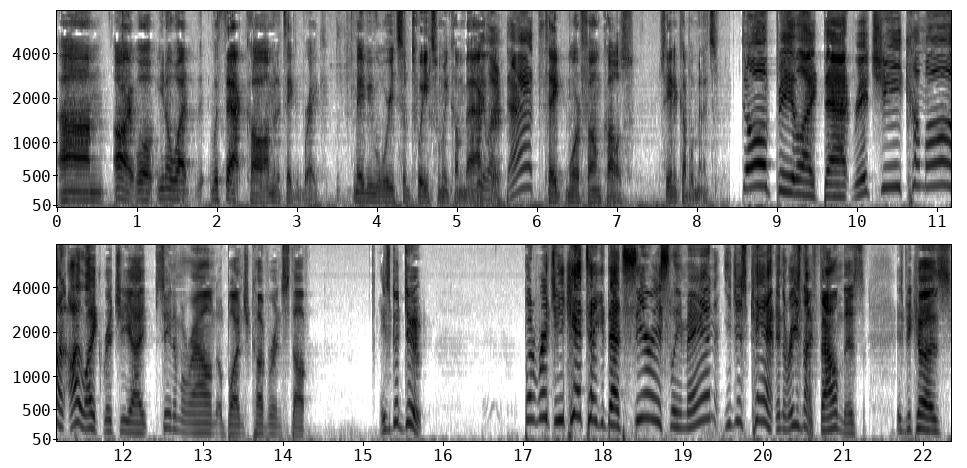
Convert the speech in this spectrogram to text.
Um, all right. Well, you know what? With that call, I'm going to take a break. Maybe we'll read some tweets when we come back. Be like that? Take more phone calls. See you in a couple minutes. Don't be like that, Richie. Come on. I like Richie. I've seen him around a bunch covering stuff. He's a good dude. But Richie, you can't take it that seriously, man. You just can't. And the reason I found this is because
